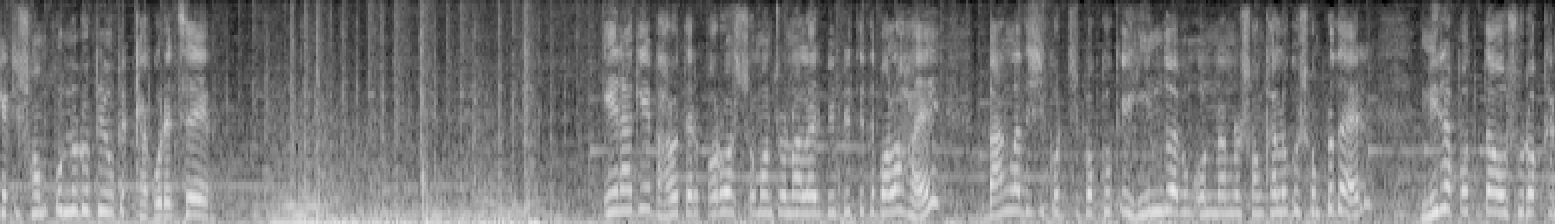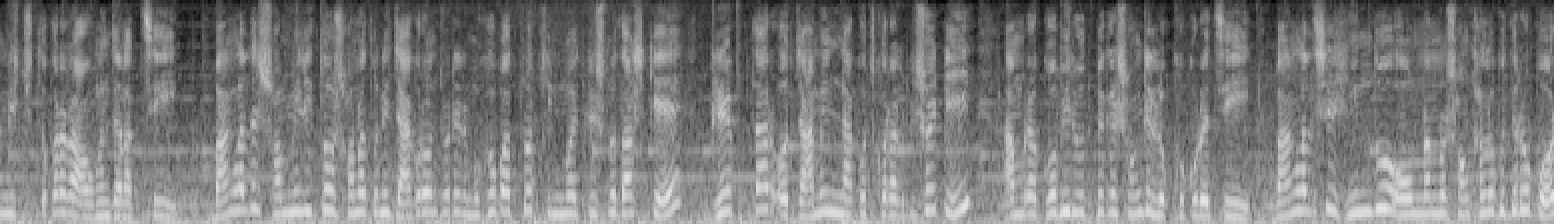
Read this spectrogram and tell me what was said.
সেটি সম্পূর্ণরূপে উপেক্ষা করেছে। এর আগে ভারতের পররাষ্ট্র মন্ত্রণালয়ের বিবৃতিতে বলা হয়, বাংলাদেশি কর্তৃপক্ষকে হিন্দু এবং অন্যান্য সংখ্যালঘু সম্প্রদায়ের নিরাপত্তা ও সুরক্ষা নিশ্চিত করার আহ্বান জানাচ্ছি। বাংলাদেশ সম্মিলিত সনাতনী জাগরণ জোটের মুখপাত্র চিন্ময় কৃষ্ণ দাসকে গ্রেপ্তার ও জামিন নাকচ করার বিষয়টি আমরা গভীর উদ্বেগের সঙ্গে লক্ষ্য করেছি। বাংলাদেশের হিন্দু ও অন্যান্য সংখ্যালঘুদের উপর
